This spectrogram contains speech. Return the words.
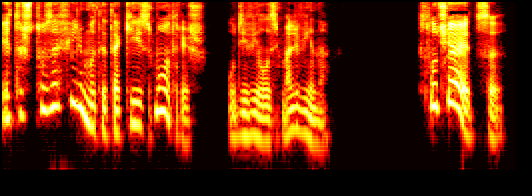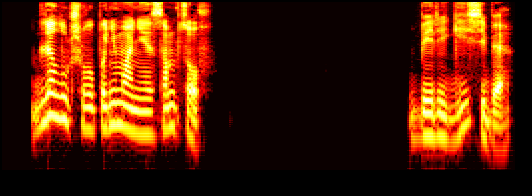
«Это что за фильмы ты такие смотришь?» — удивилась Мальвина. «Случается, для лучшего понимания самцов. «Береги себя»,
